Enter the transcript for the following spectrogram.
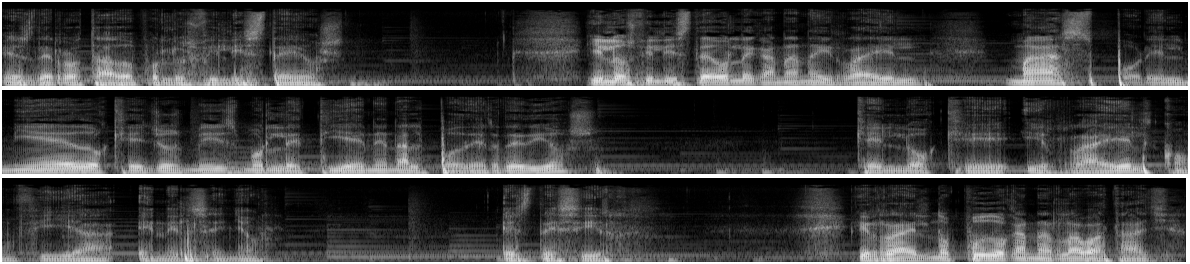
es derrotado por los filisteos. Y los filisteos le ganan a Israel más por el miedo que ellos mismos le tienen al poder de Dios que lo que Israel confía en el Señor. Es decir, Israel no pudo ganar la batalla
